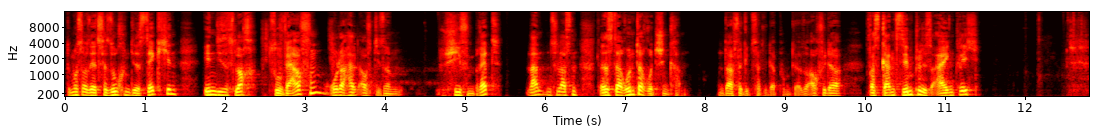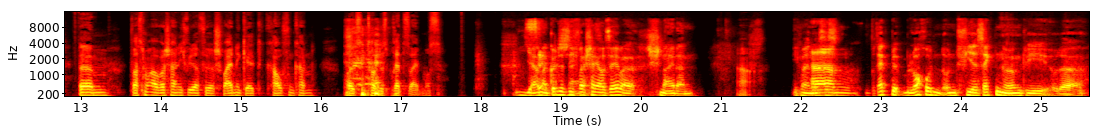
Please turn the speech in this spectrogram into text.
Du musst also jetzt versuchen, dieses Säckchen in dieses Loch zu werfen oder halt auf diesem schiefen Brett landen zu lassen, dass es da runterrutschen kann. Und dafür gibt's halt wieder Punkte. Also auch wieder was ganz Simples eigentlich, ähm, was man aber wahrscheinlich wieder für Schweinegeld kaufen kann, weil es ein tolles Brett sein muss. Ja, man könnte sich wahrscheinlich auch selber schneidern. Ja. Ich meine, das ähm, ist ein Brett mit einem Loch und, und vier Säcken irgendwie oder.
